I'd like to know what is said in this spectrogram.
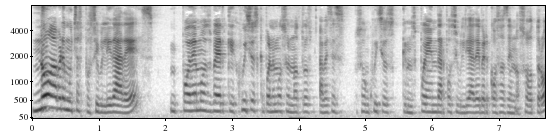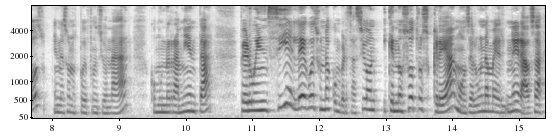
No abre muchas posibilidades. Podemos ver que juicios que ponemos en otros a veces son juicios que nos pueden dar posibilidad de ver cosas de nosotros. En eso nos puede funcionar como una herramienta pero en sí el ego es una conversación y que nosotros creamos de alguna manera, o sea,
